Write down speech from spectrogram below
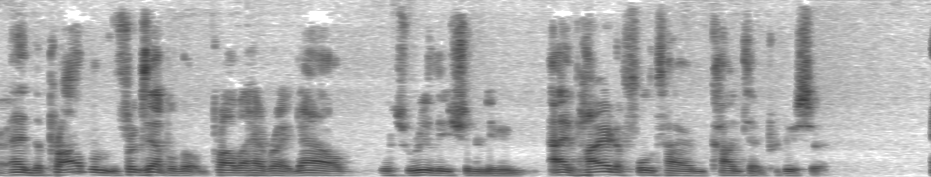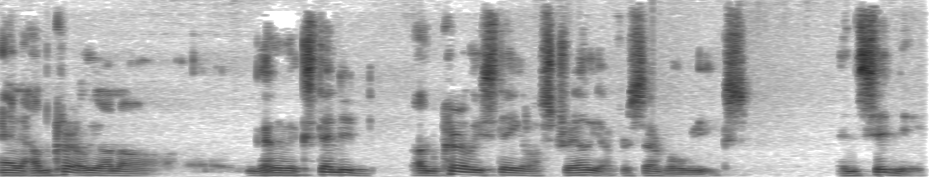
Right. And the problem, for example, the problem I have right now, which really shouldn't even, I've hired a full time content producer, and I'm currently on a got an extended. I'm currently staying in Australia for several weeks, in Sydney,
